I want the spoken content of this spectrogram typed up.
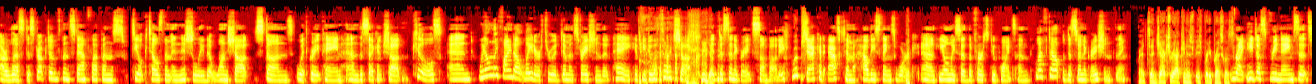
are less destructive than staff weapons. Teal'c tells them initially that one shot stuns with great pain, and the second shot kills. And we only find out later through a demonstration that, hey, if you do a third shot, it disintegrates somebody. Whoops. Jack had asked him how these things work, and he only said the first two points and left out the disintegration thing. Right. So Jack's reaction is, is pretty priceless. Right, he just renames it.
